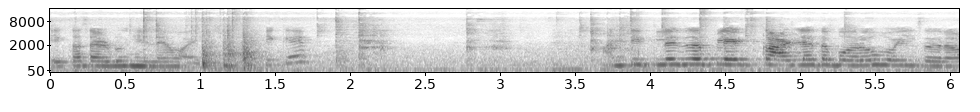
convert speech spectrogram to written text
एका साईडून हे नाही व्हायचं. ठीक आहे? आणि तिथले जर प्लेट काढल्या तर बरं होईल जरा?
